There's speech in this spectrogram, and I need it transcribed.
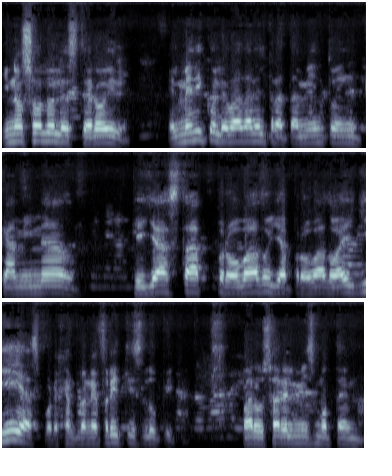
y no solo el esteroide, el médico le va a dar el tratamiento encaminado que ya está probado y aprobado. Hay guías, por ejemplo, nefritis lúpica, para usar el mismo tema.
